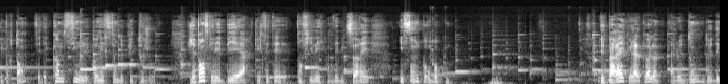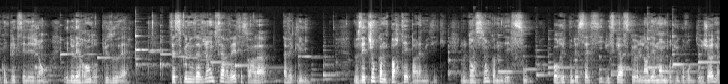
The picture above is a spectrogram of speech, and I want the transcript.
Et pourtant, c'était comme si nous les connaissions depuis toujours. Je pense que les bières qu'ils s'étaient enfilées en début de soirée y sont pour beaucoup. Il paraît que l'alcool a le don de décomplexer les gens et de les rendre plus ouverts. C'est ce que nous avions observé ce soir-là avec Lily. Nous étions comme portés par la musique. Nous dansions comme des fous au rythme de celle-ci jusqu'à ce que l'un des membres du groupe de jeunes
